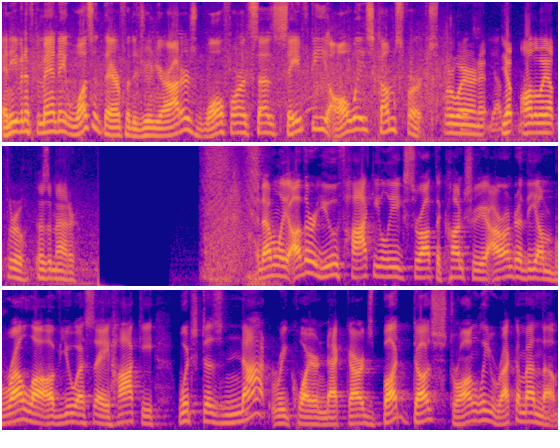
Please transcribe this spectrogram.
And even if the mandate wasn't there for the junior otters, Walfarth says safety always comes first. We're wearing it. Yep, yep all the way up through. Doesn't matter. And Emily, other youth hockey leagues throughout the country are under the umbrella of USA Hockey, which does not require neck guards but does strongly recommend them.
